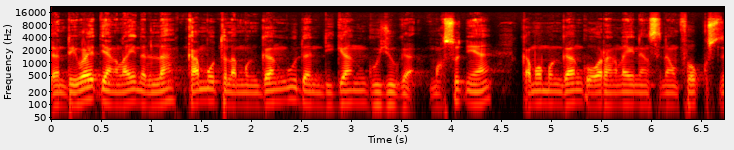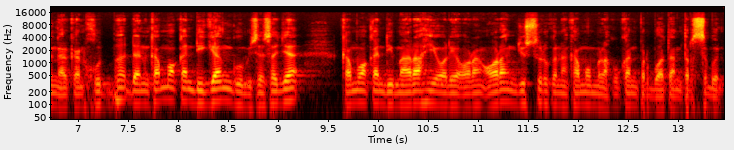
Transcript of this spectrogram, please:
Dan riwayat yang lain adalah, kamu telah mengganggu dan diganggu juga. Maksudnya, kamu mengganggu orang lain yang sedang fokus dengarkan khutbah dan kamu akan diganggu. Bisa saja kamu akan dimarahi oleh orang-orang justru karena kamu melakukan perbuatan tersebut.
